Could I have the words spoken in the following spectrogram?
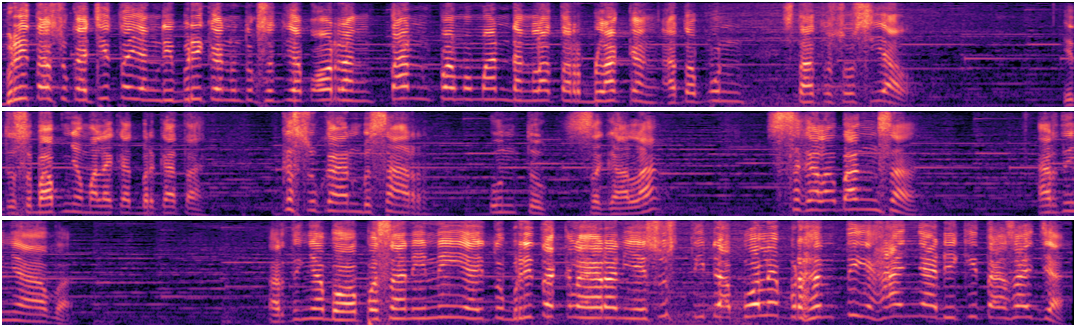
Berita sukacita yang diberikan untuk setiap orang tanpa memandang latar belakang ataupun status sosial. Itu sebabnya malaikat berkata, kesukaan besar untuk segala segala bangsa. Artinya apa? Artinya bahwa pesan ini yaitu berita kelahiran Yesus tidak boleh berhenti hanya di kita saja.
